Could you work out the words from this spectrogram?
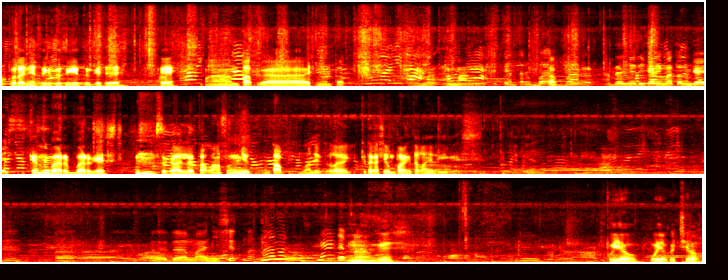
ukurannya segitu-segitu guys ya. Oke, mantap guys, mantap. Emang, emang ikan terbarbar adanya di Kalimantan guys. Ikan barbar guys. Sekali letak langsung nyut, mantap. Lanjut kita, lagi. kita kasih umpan kita lanjut lagi guys. Ada manisit. Nah, nah, nah. Nah guys. Puyau, puyau kecil.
